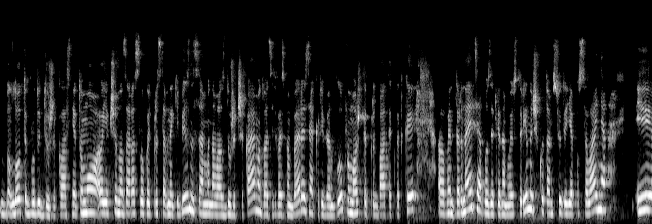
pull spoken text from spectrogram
Лоти будуть дуже класні. Тому, е, якщо нас зараз слухають представники бізнесу, ми на вас дуже чекаємо. 28 березня, Caribbean Club. Ви можете придбати квитки е, в інтернеті або зайти на мою сторіночку. Там всюди є посилання. І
